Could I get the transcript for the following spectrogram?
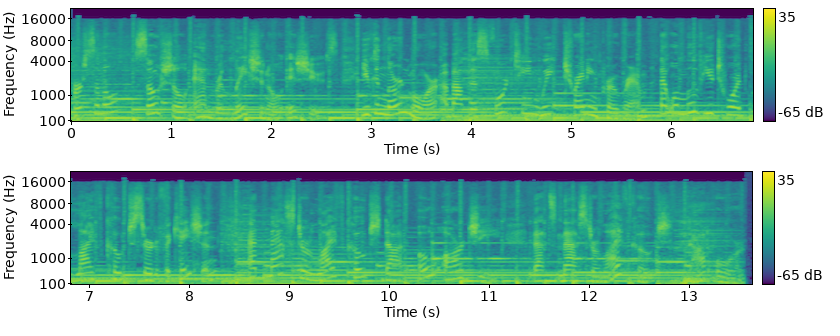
personal, social, and relational issues. You can learn more about this 14 week training program that will move you toward life coach certification at masterlifecoach.org. That's masterlifecoach.org.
